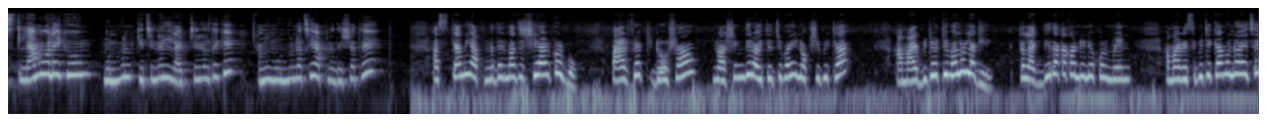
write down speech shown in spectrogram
আসসালামু আলাইকুম। মুনমুন কিচেনের লাইভ চ্যানেল থেকে আমি মুনমুন আছি আপনাদের সাথে। আজকে আমি আপনাদের মাঝে শেয়ার করব পারফেক্ট ডোসা নরসিংদীর ঐতিহ্যবাহী নকশি পিঠা। আমার ভিডিওটি ভালো লাগলে একটা লাইক দিয়ে দেখা কন্টিনিউ করবেন। আমার রেসিপিটি কেমন হয়েছে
